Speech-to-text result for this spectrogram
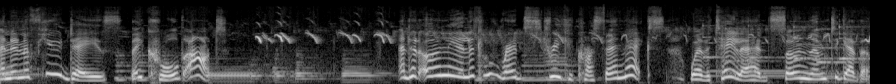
And in a few days they crawled out and had only a little red streak across their necks where the tailor had sewn them together.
